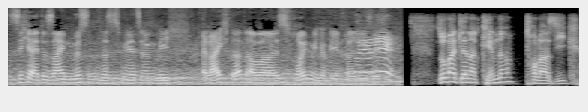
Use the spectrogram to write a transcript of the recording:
sicher hätte sein müssen, dass es mir jetzt irgendwie erleichtert, aber es freut mich auf jeden Fall riesig. Soweit Lennart Kemner, toller Sieg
